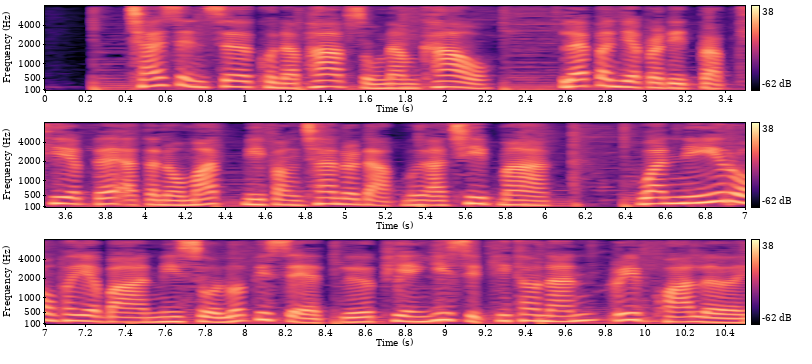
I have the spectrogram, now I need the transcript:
60 ใช้เซ็นเซอร์คุณภาพสูงนำเข้า และปัญญาประดิษฐ์ปรับเทียบได้อัตโนมัติ มีฟังก์ชันระดับมืออาชีพมาก วันนี้โรงพยาบาลมีส่วนลดพิเศษเหลือเพียง 20 ที่เท่านั้นรีบคว้าเลย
